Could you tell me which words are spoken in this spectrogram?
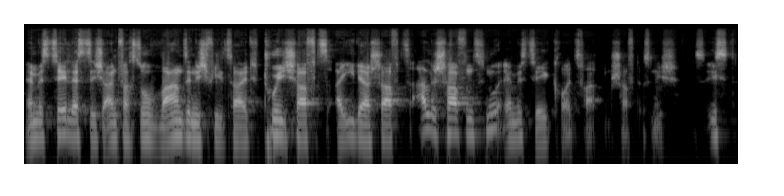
MSC lässt sich einfach so wahnsinnig viel Zeit. TUI schafft's, AIDA schafft's, alle schaffen's, nur MSC Kreuzfahrten schafft es nicht. Es ist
